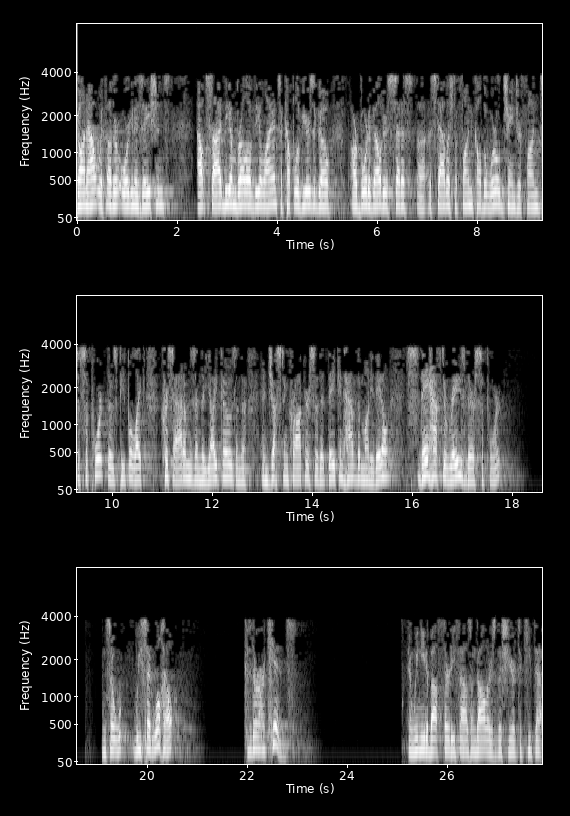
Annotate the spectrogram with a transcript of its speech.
gone out with other organizations outside the umbrella of the Alliance. A couple of years ago, our Board of Elders set us, uh, established a fund called the World Changer Fund to support those people like Chris Adams and the Yikos and, the, and Justin Crocker so that they can have the money. They don't, they have to raise their support. And so we said, we'll help because they're our kids. And we need about $30,000 this year to keep that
